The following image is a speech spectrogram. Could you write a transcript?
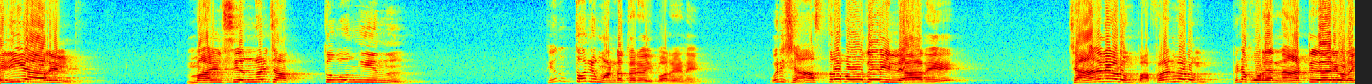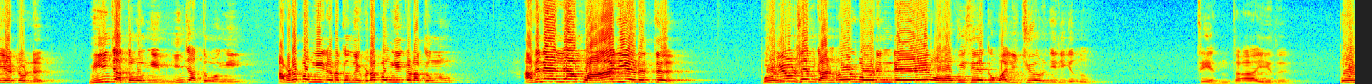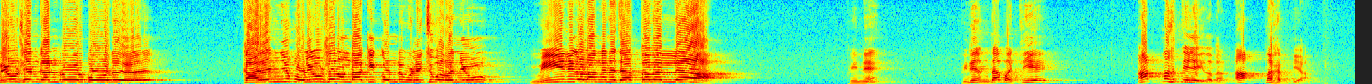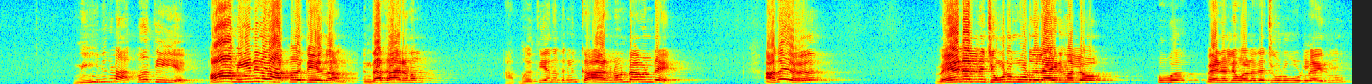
പെരിയാറിൽ മത്സ്യങ്ങൾ ചത്തുപൊങ്ങിയെന്ന്. എന്തൊരു മണ്ടത്തരമായി പറയണേ. ഒരു ശാസ്ത്രബോധമില്ലാതെ ചാനലുകളും പത്രങ്ങളും പിന്നെ കുറേ നാട്ടുകാർ വിളകിയിട്ടുണ്ട് മീൻ ചത്തുപൊങ്ങി മീൻ ചത്തുപൊങ്ങി അവിടെ പൊങ്ങി കിടക്കുന്നു ഇവിടെ പൊങ്ങി കിടക്കുന്നു. അതിനെല്ലാം വാരിയെടുത്ത് പൊല്യൂഷൻ കൺട്രോൾ ബോർഡിന്റെ ഓഫീസിലേക്ക് വലിച്ചു എറിഞ്ഞിരിക്കുന്നു. എന്താ ഇത്? പൊല്യൂഷൻ കൺട്രോൾ ബോർഡ് കരഞ്ഞ് പൊല്യൂഷൻ ഉണ്ടാക്കിക്കൊണ്ട് വിളിച്ചു പറഞ്ഞു മീനുകൾ അങ്ങനെ ചത്തതല്ല. പിന്നെ പിന്നെ എന്താ പറ്റിയേ? ആത്മഹത്യ ചെയ്തതാണ്. ആത്മഹത്യ. മീനുകൾ ആത്മഹത്യ ചെയ്യേ. ആ മീനുകൾ ആത്മഹത്യ ചെയ്തതാണ്. എന്താ കാരണം? ആത്മഹത്യ ചെയ്യാൻ എന്തെങ്കിലും കാരണം ഉണ്ടാവണ്ടേ? അത് വേനലിന് ചൂട് കൂടുതലായിരുന്നല്ലോ. ഉവ് വേനലിന് വളരെ ചൂട് കൂടുതലായിരുന്നു.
